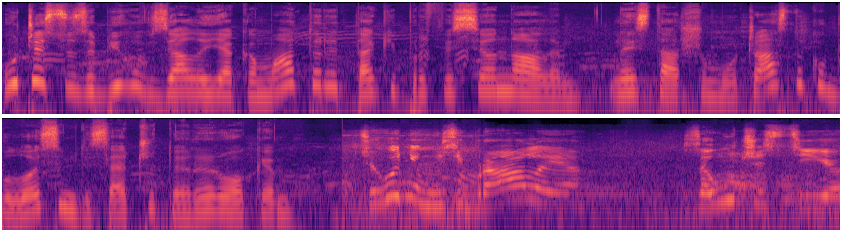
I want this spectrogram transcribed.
Участь у забігу взяли як аматори, так і професіонали. Найстаршому учаснику було 74 роки. Сьогодні ми зібрали за участі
